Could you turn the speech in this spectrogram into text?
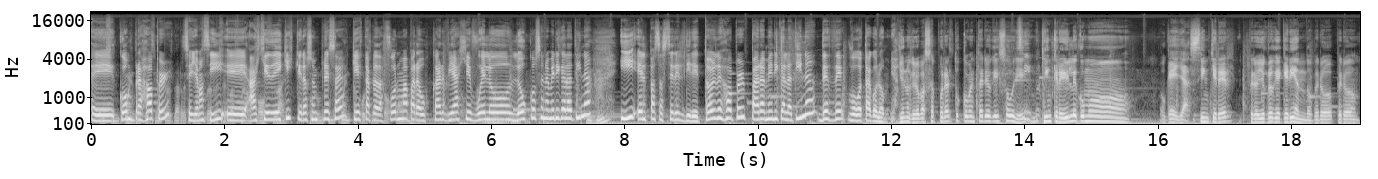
eh, compra Hopper, se llama así, eh, a GDX, que era su empresa, que es esta plataforma para buscar viajes, vuelos low cost en América Latina, y él pasa a ser el director de Hopper para América Latina desde Bogotá, Colombia. Yo no quiero pasar por alto un comentario que hizo Uri. Sí, por- Qué increíble cómo... Ok, ya, sin querer, pero yo creo que queriendo, pero, pero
